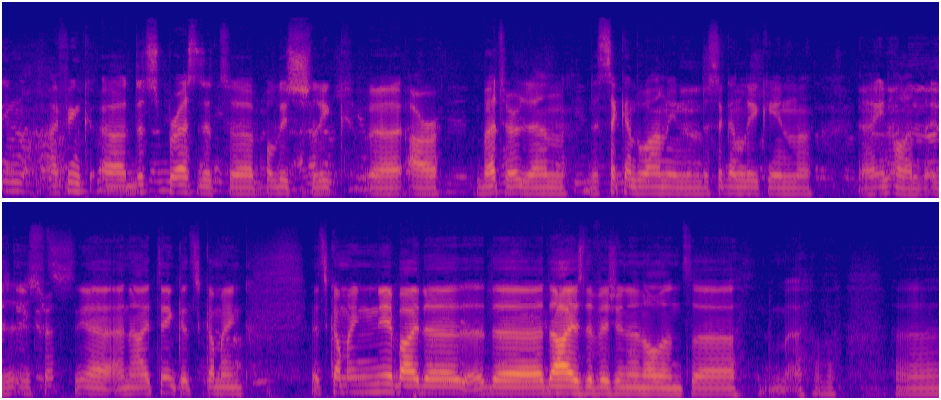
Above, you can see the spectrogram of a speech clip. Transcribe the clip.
In, I think uh, Dutch press that uh, Polish league uh, are better than the second one in the second league in uh, in Holland. Is, is true? Yeah, and I think it's coming, it's coming nearby the the, the highest division in Holland. Uh, uh,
